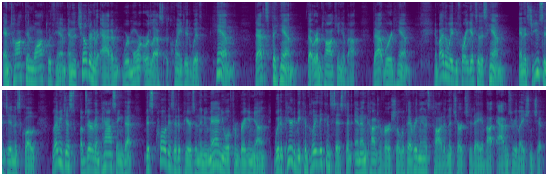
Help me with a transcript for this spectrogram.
and talked and walked with him, and the children of Adam were more or less acquainted with him. That's the him, that what I'm talking about. That word him. And by the way, before I get to this him, and its usage in this quote, let me just observe in passing that this quote, as it appears in the new manual from Brigham Young, would appear to be completely consistent and uncontroversial with everything that's taught in the church today about Adam's relationship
